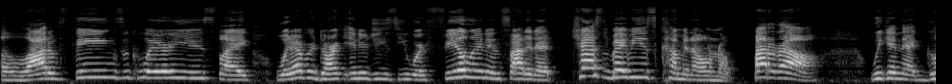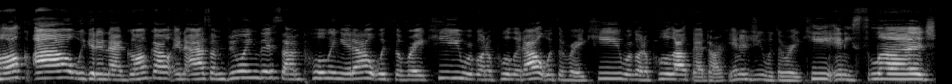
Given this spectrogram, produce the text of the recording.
a lot of things, Aquarius. Like whatever dark energies you were feeling inside of that chest, baby, is coming on up. We getting that gunk out. We getting that gunk out. And as I'm doing this, I'm pulling it out with the Reiki. We're going to pull it out with the Reiki. We're going to pull out that dark energy with the Reiki. Any sludge,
